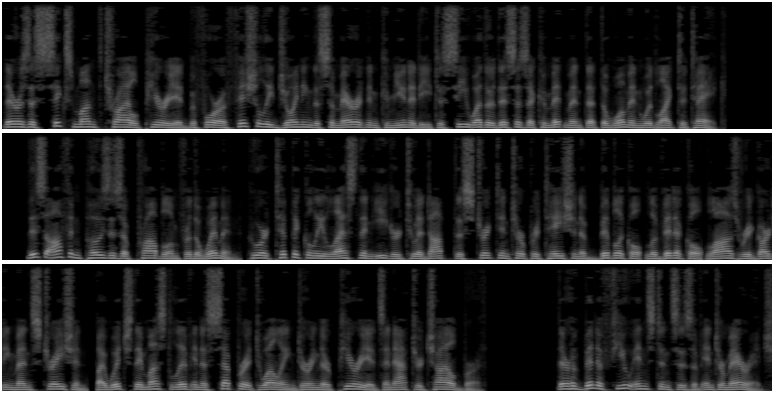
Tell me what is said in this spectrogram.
There is a six-month trial period before officially joining the Samaritan community to see whether this is a commitment that the woman would like to take. This often poses a problem for the women, who are typically less than eager to adopt the strict interpretation of biblical Levitical laws regarding menstruation, by which they must live in a separate dwelling during their periods and after childbirth. There have been a few instances of intermarriage.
